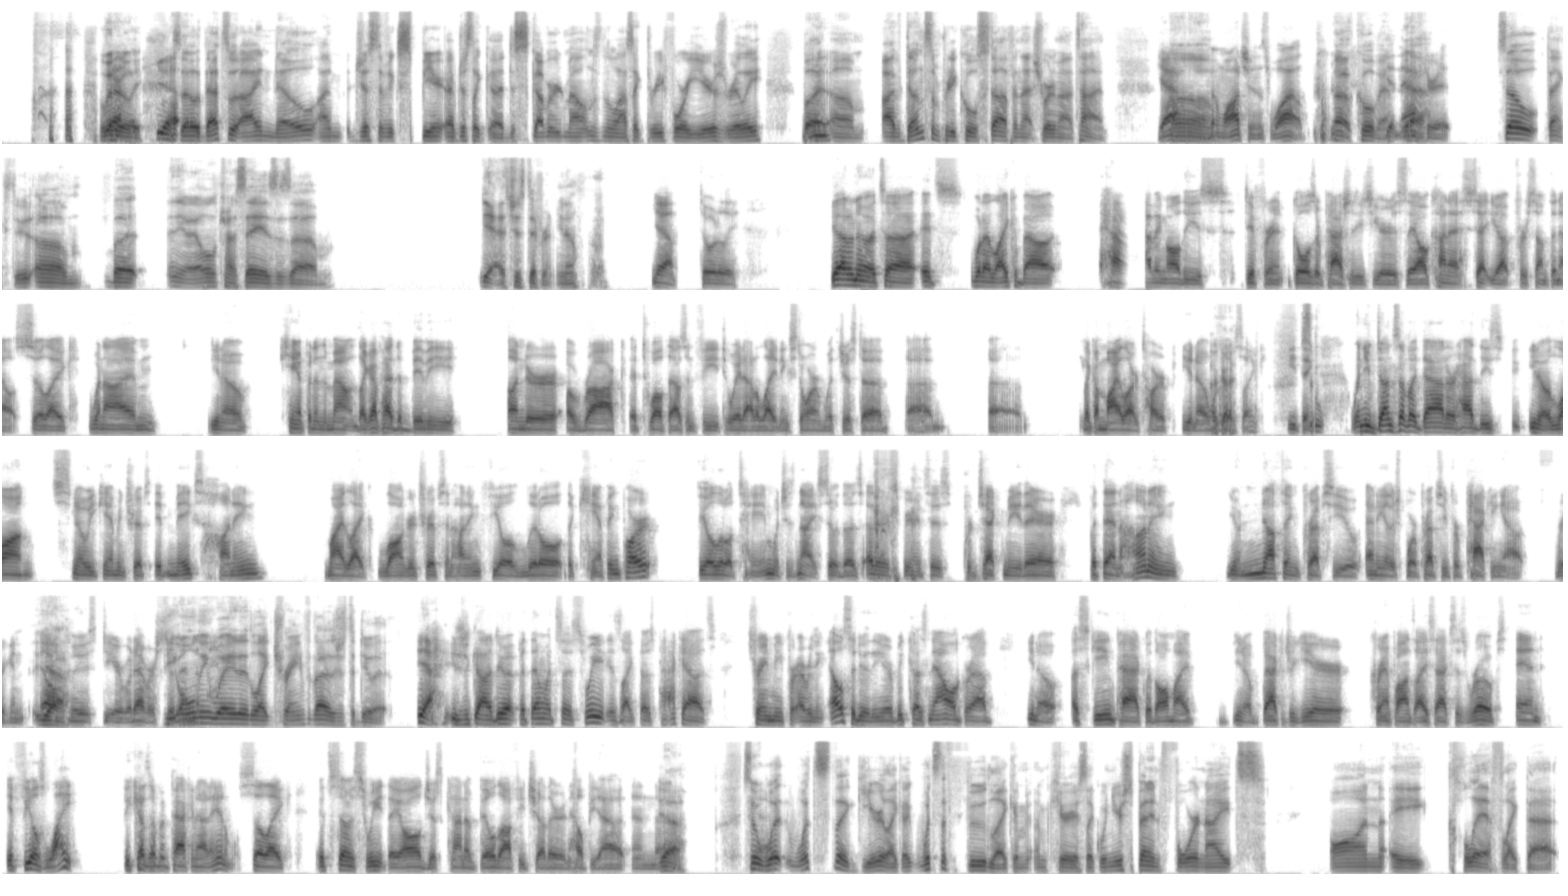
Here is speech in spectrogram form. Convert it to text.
literally yeah. yeah. so that's what i know i'm just have experienced i've just like uh, discovered mountains in the last like three four years really but mm-hmm. um i've done some pretty cool stuff in that short amount of time Yeah, um, I've been watching. It's wild. Oh, cool, man. Getting yeah. after it. So thanks, dude. Um, but anyway, all I'm trying to say is, is um, yeah, it's just different, you know. Yeah, totally. Yeah, I don't know. It's uh, it's what I like about having all these different goals or passions each year is they all kind of set you up for something else. So like when I'm, you know, camping in the mountain, like I've had to bivy under a rock at 12,000 feet to wait out a lightning storm with just a, uh, like a mylar tarp, you know, okay. those like heat thing. So, when you've done stuff like that or had these, you know, long snowy camping trips, it makes hunting my like longer trips and hunting feel a little the camping part feel a little tame, which is nice. So those other experiences protect me there. But then hunting, you know, nothing preps you, any other sport preps you for packing out friggin' elk, yeah. moose, deer, whatever. So the only the, way to like train for that is just to do it. Yeah, you just got to do it. But then what's so sweet is like those pack outs train me for everything else I do in the year because now I'll grab, you know, a skiing pack with all my, you know, backcountry gear, crampons, ice axes, ropes, and it feels light because I've been packing out animals. So like it's so sweet. They all just kind of build off each other and help you out. And uh, yeah. So yeah. what what's the gear like? Like what's the food like? I'm I'm curious. Like when you're spending four nights on a cliff like that,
